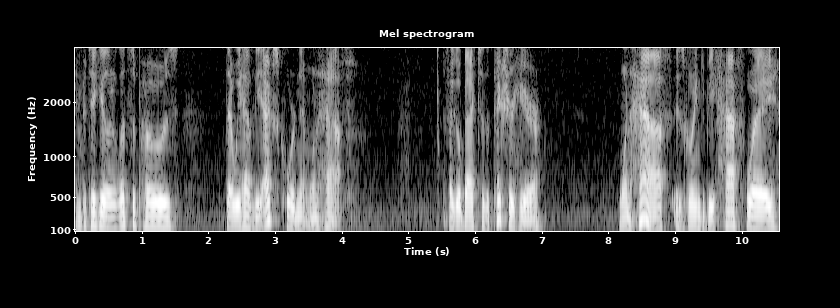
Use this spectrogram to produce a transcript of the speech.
In particular, let's suppose that we have the x-coordinate 1 half. If I go back to the picture here, 1 half is going to be halfway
